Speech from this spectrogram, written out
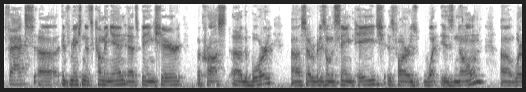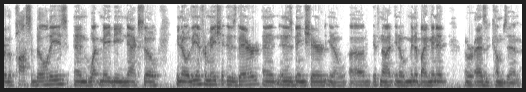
facts, uh, information that's coming in, that's being shared across uh, the board. Uh, so everybody's on the same page as far as what is known, uh, what are the possibilities, and what may be next. So, you know, the information is there and it is being shared, you know, if not, you know, minute by minute or as it comes in.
